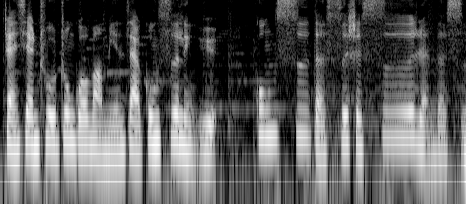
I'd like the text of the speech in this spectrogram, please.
展现出中国网民在公司领域。公司的私是私人的私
